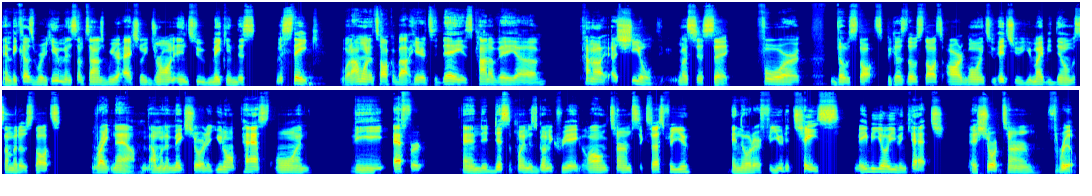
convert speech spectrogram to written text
and because we're human, sometimes we are actually drawn into making this mistake. What I want to talk about here today is kind of a uh, kind of a shield, let's just say, for those thoughts because those thoughts are going to hit you. You might be dealing with some of those thoughts right now. I want to make sure that you don't pass on the effort and the discipline is going to create long term success for you in order for you to chase, maybe you'll even catch a short term thrill.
